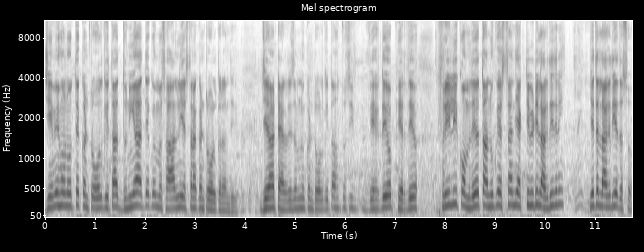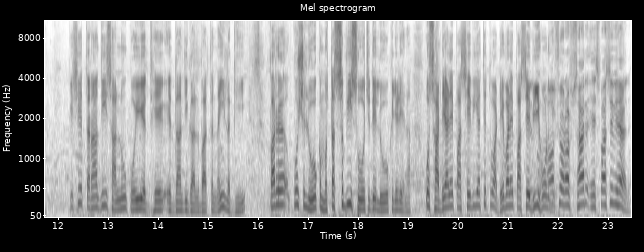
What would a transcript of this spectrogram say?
ਜਿਵੇਂ ਹੁਣ ਉੱਤੇ ਕੰਟਰੋਲ ਕੀਤਾ, ਦੁਨੀਆ ਤੇ ਕੋਈ ਮਿਸਾਲ ਨਹੀਂ ਇਸ ਤਰ੍ਹਾਂ ਕੰਟਰੋਲ ਕਰਨ ਦੀ। ਵੀ ਜਿਹੜਾ ਟੈਰਰਿਜ਼ਮ ਨੂੰ ਕੰਟਰੋਲ ਕੀਤਾ, ਹੁਣ ਤੁਸੀਂ ਵੇਖਦੇ ਹੋ, ਫਿਰਦੇ ਹੋ ਫ੍ਰੀਲੀ ਘੁੰਮਦੇ ਹੋ, ਤੁਹਾਨੂੰ ਕੋਈ ਇਸ ਤਰ੍ਹਾਂ ਦੀ ਐਕਟੀਵਿਟੀ ਲੱਗਦੀ ਤੇ ਨਹੀਂ? ਜੇ ਤੇ ਲੱਗਦੀ ਹੈ, ਦੱਸੋ। ਕਿਸੇ ਤਰ੍ਹਾਂ ਦੀ ਸਾਨੂੰ ਕੋਈ ਇੱਥੇ ਇਦਾਂ ਦੀ ਗੱਲਬਾਤ ਨਹੀਂ ਲੱਗੀ ਪਰ ਕੁਝ ਲੋਕ ਮੁਤਸਬੀ ਸੋਚ ਦੇ ਲੋਕ ਜਿਹੜੇ ਨਾ ਉਹ ਸਾਡੇ ਵਾਲੇ ਪਾਸੇ ਵੀ ਆ ਤੇ ਤੁਹਾਡੇ ਵਾਲੇ ਪਾਸੇ ਵੀ ਹੋਣਗੇ। ਆਫਸ਼ੋਰ ਆਫ ਸਰ ਇਸ ਪਾਸੇ ਵੀ ਹੈ ਨੇ।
